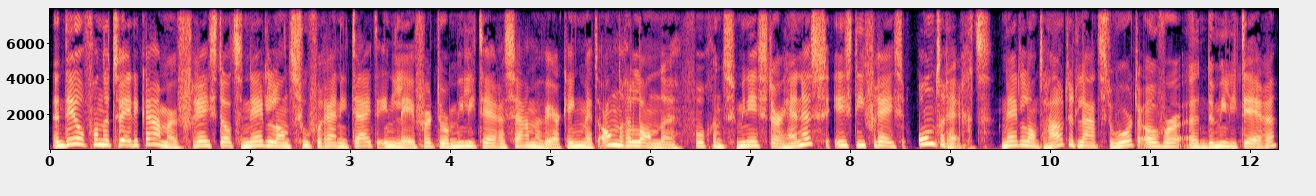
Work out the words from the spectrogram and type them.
Een deel van de Tweede Kamer vreest dat Nederland soevereiniteit inlevert... door militaire samenwerking met andere landen. Volgens minister Hennis is die vrees onterecht. Nederland houdt het laatste woord over uh, de militairen.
